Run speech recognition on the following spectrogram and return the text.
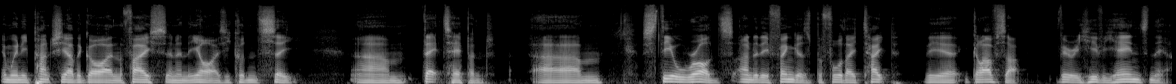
and when he punched the other guy in the face and in the eyes, he couldn't see. Um, that's happened. Um, steel rods under their fingers before they tape their gloves up. Very heavy hands now.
